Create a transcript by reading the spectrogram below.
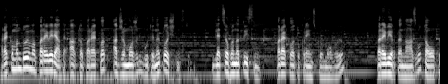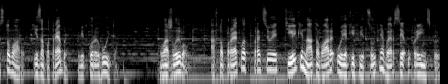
Рекомендуємо перевіряти автопереклад, адже можуть бути неточності. Для цього натисніть Переклад українською мовою, перевірте назву та опис товару і за потреби відкоригуйте. Важливо! Автопереклад працює тільки на товари, у яких відсутня версія українською.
